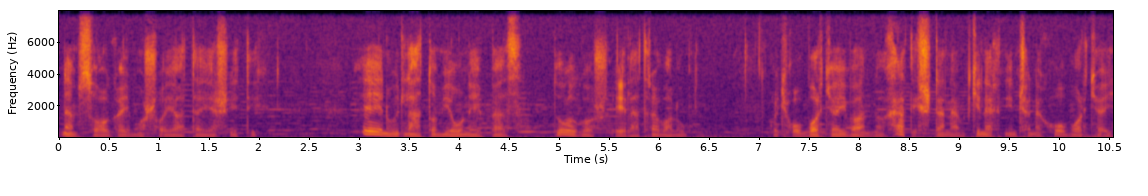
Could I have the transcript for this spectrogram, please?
nem szolgai mosolyjal teljesítik. Én úgy látom, jó nép ez, dolgos, életre való. Hogy hóbortjai vannak? Hát Istenem, kinek nincsenek hóbortjai?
